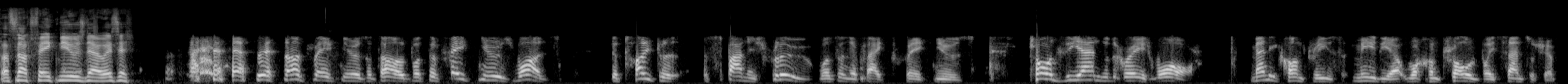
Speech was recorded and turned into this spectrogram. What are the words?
That's not fake news now, is it? it's not fake news at all. But the fake news was the title Spanish flu was in effect fake news. Towards the end of the Great War, many countries' media were controlled by censorship.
